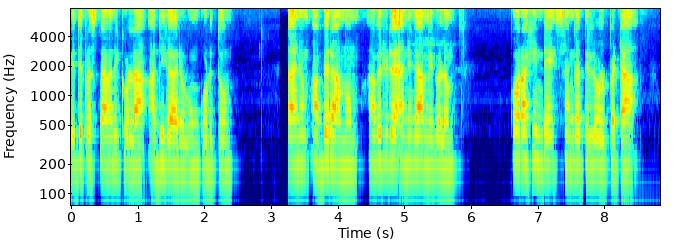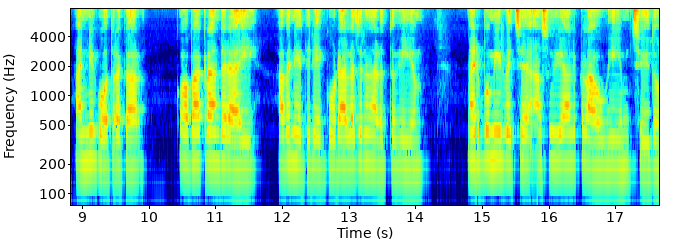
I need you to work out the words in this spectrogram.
വിധി പ്രസ്താവനയ്ക്കുള്ള അധികാരവും കൊടുത്തു. താനും അബിറാമും അവരുടെ അനുഗാമികളും കൊറഹിന്റെ സംഘത്തിൽ ഉൾപ്പെട്ട അന്യഗോത്രക്കാർ കോപാക്രാന്തരായി അവനെതിരെ ഗൂഢാലോചന നടത്തുകയും മരുഭൂമിയിൽ വെച്ച് അസൂയാലുക്കളാവുകയും ചെയ്തു.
